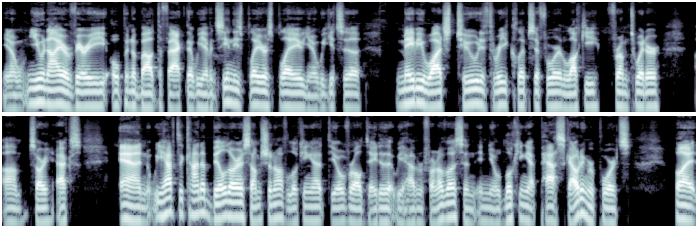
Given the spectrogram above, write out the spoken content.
you know, you and I are very open about the fact that we haven't seen these players play. You know, we get to maybe watch two to three clips if we're lucky from Twitter. Um, sorry, X. And we have to kind of build our assumption off looking at the overall data that we have in front of us and, and you know, looking at past scouting reports. But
